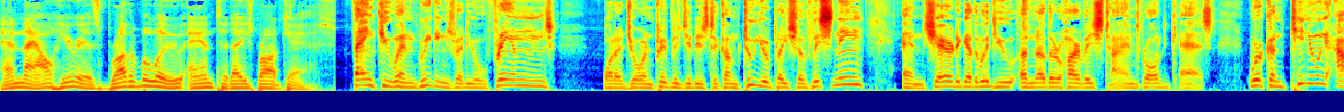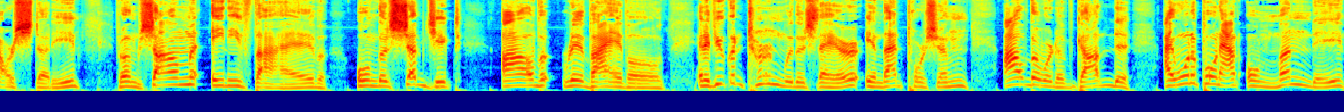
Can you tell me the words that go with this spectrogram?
And now, here is Brother Ballou and today's broadcast. Thank you and greetings, radio friends. What a joy and privilege it is to come to your place of listening and share together with you another Harvest Time broadcast. We're continuing our study from Psalm 85 on the subject of revival. And if you could turn with us there in that portion of the Word of God, I want to point out on Monday,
